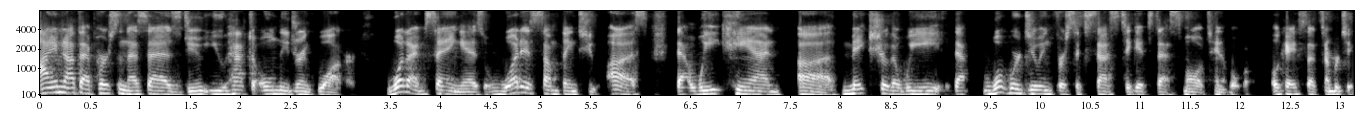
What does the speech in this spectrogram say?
I am not that person that says, do you have to only drink water? What I'm saying is, what is something to us that we can uh, make sure that we that what we're doing for success to get to that small attainable goal? Okay, so that's number two.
